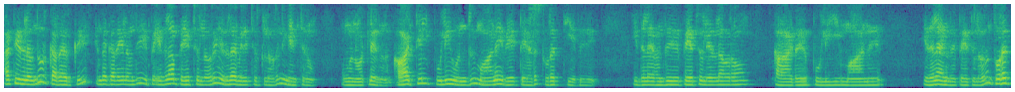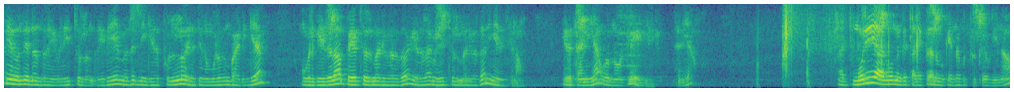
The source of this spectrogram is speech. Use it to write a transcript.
அடுத்து இதில் வந்து ஒரு கதை இருக்குது இந்த கதையில் வந்து இப்போ இதெல்லாம் பெயர்ச்சொல்ல வரும் இதெல்லாம் வினைச்சொற்கள் வரும் நீங்கள் நினச்சிடணும் உங்கள் நோட்டில் எழுதணும். காட்டில் புலி ஒன்று மானை வேட்டையாட துரத்தியது. இதில் வந்து பேச்சொல் எதெல்லாம் வரும்? காடு புலி மான். இதெல்லாம் எனது பேச்சொல் வரும். துரத்தியது வந்து என்ன வந்துடும் வினைச்சொல் வந்துடும் இதே மாதிரி நீங்கள் இது ஃபுல்லும் என்ன செய்யணும் முழுதும் பாடிங்க. உங்களுக்கு எதெல்லாம் பேச்சொல் மாதிரி வருதோ எதெல்லாம் வினைச்சொல் மாதிரி வருதோ நீங்கள் என்ன செய்யலாம்? இதை தனியாக ஒரு நோட்டில் எழுதி வைக்கணும் சரியா? அடுத்து மொழி ஆல்பம் எங்கள் தலைப்பில் நமக்கு என்ன கொடுத்துருக்கு அப்படின்னா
